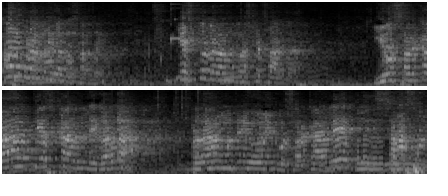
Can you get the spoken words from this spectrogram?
कल्पना पनि गर्न सक्दैन। यस्तो बेलामा भ्रष्टाचार गर्छ। यो सरकार त्यस कारणले गर्दा प्रधानमन्त्री ओलीको सरकारले शासन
